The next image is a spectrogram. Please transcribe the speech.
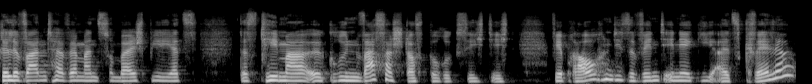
relevanter, wenn man zum Beispiel jetzt das Thema äh, grünen Wasserstoff berücksichtigt. Wir brauchen diese Windenergie als Quelle,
